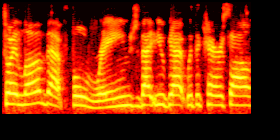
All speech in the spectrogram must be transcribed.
So I love that full range that you get with the carousel.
